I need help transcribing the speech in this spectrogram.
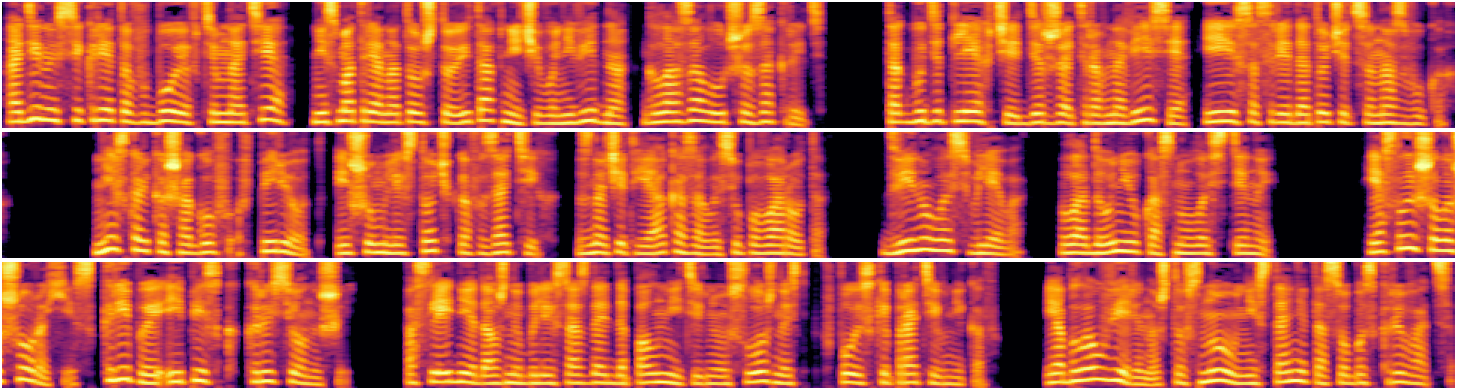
Один из секретов боя в темноте, несмотря на то, что и так ничего не видно, глаза лучше закрыть. Так будет легче держать равновесие и сосредоточиться на звуках. Несколько шагов вперед, и шум листочков затих. Значит, я оказалась у поворота. Двинулась влево, ладонью коснулась стены. Я слышала шорохи, скрипы и писк крысёнышей. Последние должны были создать дополнительную сложность в поиске противников. Я была уверена, что Сноу не станет особо скрываться.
